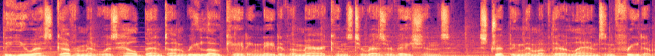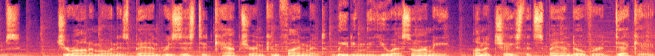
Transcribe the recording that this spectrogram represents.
the U.S. government was hell-bent on relocating Native Americans to reservations, stripping them of their lands and freedoms. Geronimo and his band resisted capture and confinement, leading the U.S. Army on a chase that spanned over a decade.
